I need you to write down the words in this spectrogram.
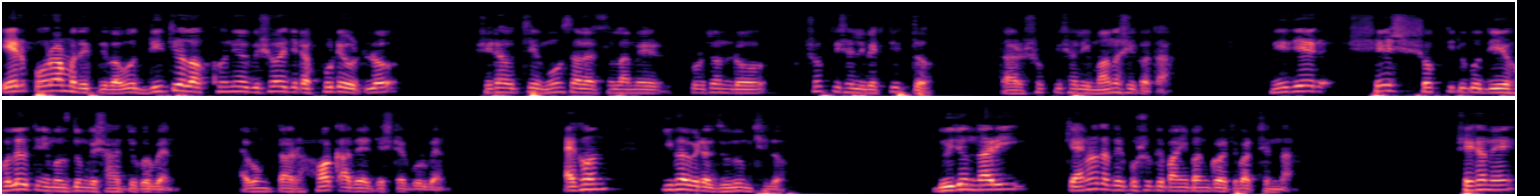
এরপর আমরা দেখতে পাবো দ্বিতীয় লক্ষণীয় বিষয় যেটা ফুটে উঠল, সেটা হচ্ছে মুসা আল্লাহ সাল্লামের প্রচণ্ড শক্তিশালী ব্যক্তিত্ব, তার শক্তিশালী মানসিকতা। নিজের শেষ শক্তিটুকু দিয়ে হলেও তিনি মজলুমকে সাহায্য করবেন এবং তার হক আদায়ের চেষ্টা করবেন। এখন কীভাবে এটা জুলুম ছিল? দুইজন নারী কেন তাদের পশুকে পানি পান করাতে পারছেন না? সেখানে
